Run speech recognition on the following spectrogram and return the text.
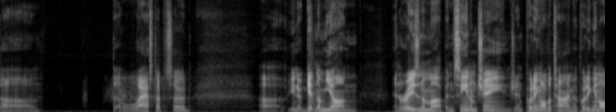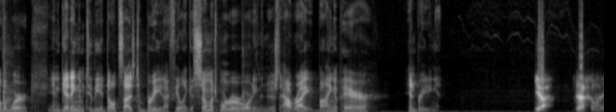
uh, the last episode. Uh, you know, getting them young and raising them up and seeing them change and putting all the time and putting in all the work and getting them to the adult size to breed, I feel like is so much more rewarding than just outright buying a pair and breeding it. Yeah, definitely.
